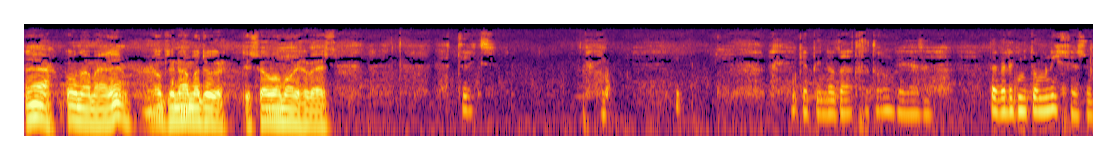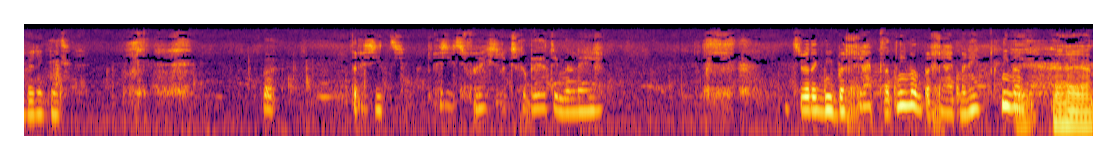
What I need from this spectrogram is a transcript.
Nou ja, kom nou maar, hè. Loopt u nou maar door. Het is zo wel mooi geweest. Trix. Ik, heb inderdaad gedronken, ja. Daar, daar wil ik niet om liegen, zo ben ik niet. Maar er is iets, er is iets vreselijks gebeurd in mijn leven. Iets wat ik niet begrijp, wat niemand begrijpt, meneer. Niemand, Ja, ja.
